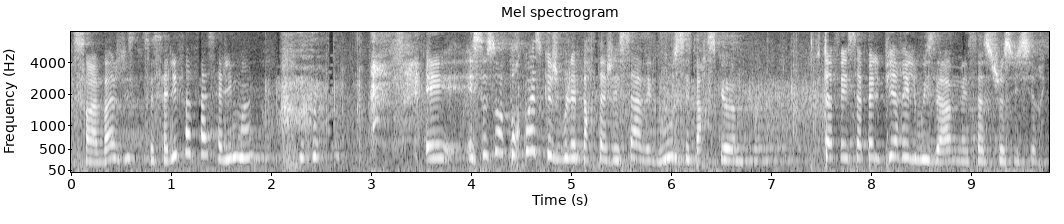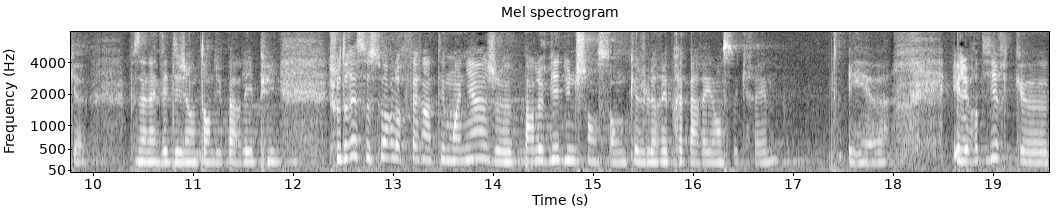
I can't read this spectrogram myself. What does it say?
Ils sont là-bas, juste... Salut papa, salut maman. Et, ce soir, pourquoi est-ce que je voulais partager ça avec vous? C'est parce que, tout à fait, il s'appelle Pierre et Louisa, mais ça, je suis sûre que vous en avez déjà entendu parler. Puis, je voudrais ce soir leur faire un témoignage par le biais d'une chanson que je leur ai préparée en secret. Et, euh, et leur dire que,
